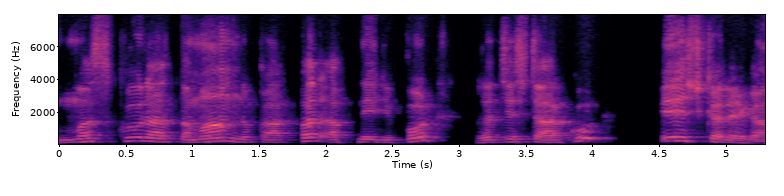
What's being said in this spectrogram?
मस्कूरा तमाम नुकात पर अपनी रिपोर्ट रजिस्ट्रार को पेश करेगा।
